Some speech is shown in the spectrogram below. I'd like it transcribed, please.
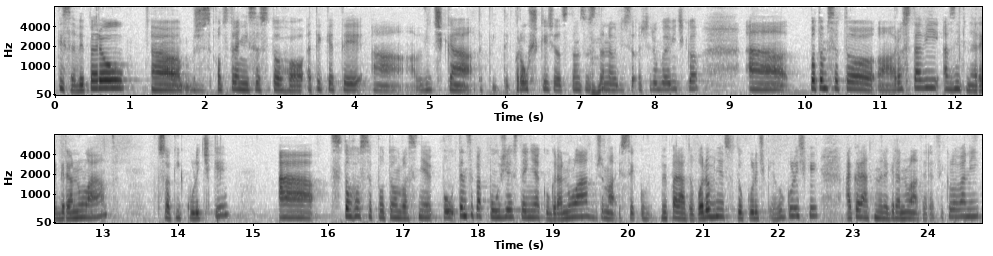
Ty se vyperou, a odstraní se z toho etikety a víčka, a takový ty kroužky, že tam zůstanou, mm-hmm. když se ošrobuje víčko. A Potom se to rozstaví a vznikne regranulát, takové kuličky. A z toho se potom vlastně, ten se pak použije stejně jako granulát, protože má, jako, vypadá to podobně, jsou to kuličky jako kuličky, akorát ten regranulát je recyklovaný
